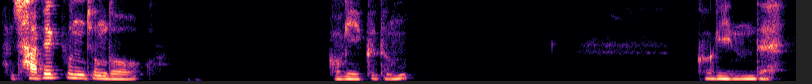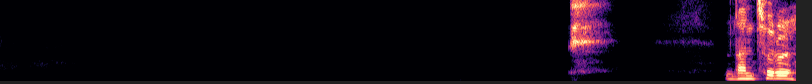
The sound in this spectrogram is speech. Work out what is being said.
한 400분 정도 거기 있거든. 거기 있는데 난초를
